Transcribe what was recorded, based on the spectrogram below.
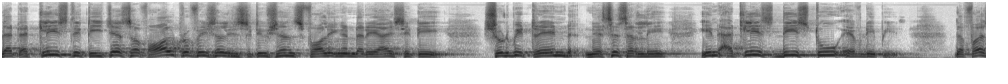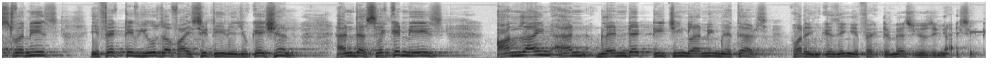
that at least the teachers of all professional institutions falling under AICTE should be trained necessarily in at least these two FDPs. The first one is effective use of ICT in education, and the second is online and blended teaching learning methods for increasing effectiveness using ICT.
